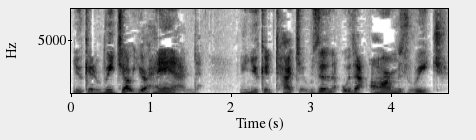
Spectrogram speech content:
you can reach out your hand and you can touch it within, within arm's reach.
